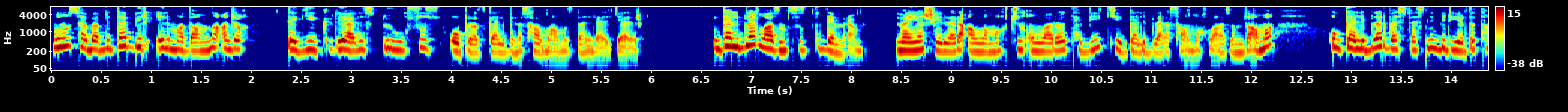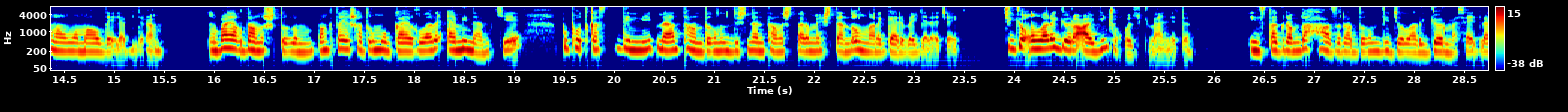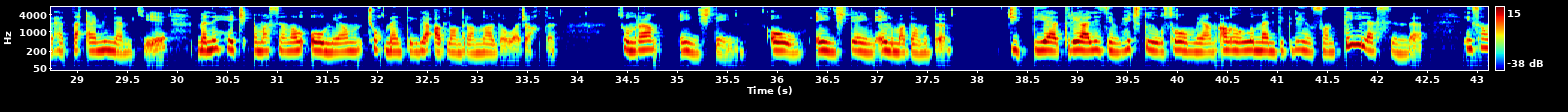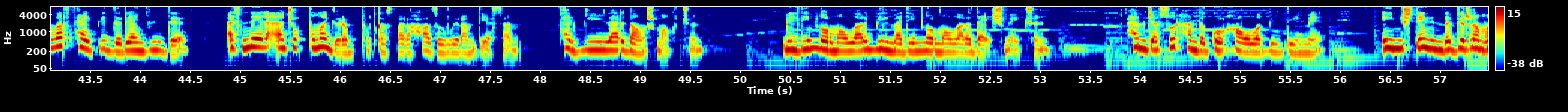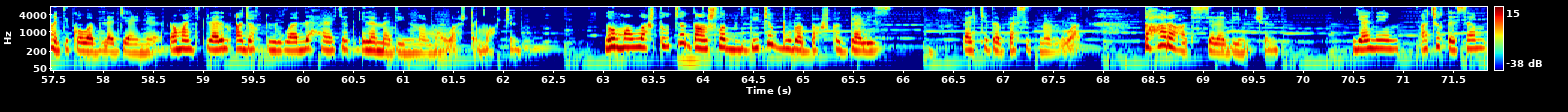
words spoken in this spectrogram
Bunun səbəbi də bir elm adamını ancaq dəqiq, realist, duyğusuz obraz qəlbinə salmağımızdan irəli gəlir. Qəliblər lazımsızdır demirəm. Müəyyən şeyləri anlamaq üçün onları təbii ki, qəliblərə salmaq lazımdır, amma o qəliblər vəzifəsini bir yerdə tamamlamalı da elə bilirəm bayaq danışdığım, bankda yaşadığım o qayğıları əminəm ki, bu podkastı dinləyib məni tanıdığını düşünən tanışlarım eşidəndə onlara qəribə gələcək. Çünki onlara görə Aygün çox özgüvənlidir. Instagramda hazırladığım videoları görməsəydilər, hətta əminəm ki, məni heç emosional olmayan, çox məntiqli adlandıranlar da olacaqdı. Sonra Einstein. Oh, Einstein elm adamıdır. Ciddiyyət, realizm, heç duyğusu olmayan, ağıllı, məntiqli insan deyil əslində. İnsanlar fərqlidir, rənglidir. Əslində elə ən çox buna görə bu podkastları hazırlayıram deyəsən. Fərqlilikləri danışmaq üçün. Bildiyim normalları bilmədiyim normallara dəyişmək üçün. Həm cəsur, həm də qorxaq ola bildiyimi, Einsteinin də bir romantik ola biləcəyini, romantiklərin ancaq duyğuları ilə hərəkət eləmədiyini normallaşdırmaq üçün. Normallaşdıqca, danışıla bildikcə bu və başqa qəliz, bəlkə də bəsit mövzular daha rahat hiss elədiyim üçün. Yəni, açıq desəm,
